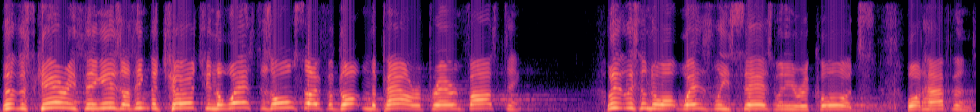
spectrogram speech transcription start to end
The, the scary thing is, I think the church in the West has also forgotten the power of prayer and fasting. Listen to what Wesley says when he records what happened.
